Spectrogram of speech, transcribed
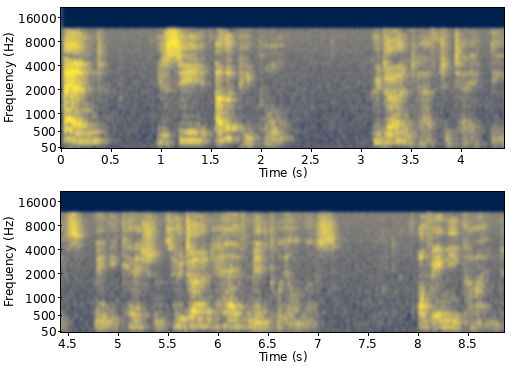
and you see other people who don't have to take these medications, who don't have mental illness of any kind.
